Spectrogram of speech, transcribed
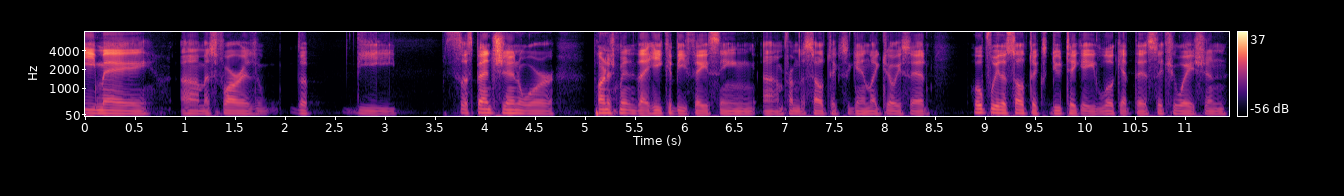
Ime um, as far as the the suspension or punishment that he could be facing um, from the Celtics. Again, like Joey said, hopefully the Celtics do take a look at this situation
